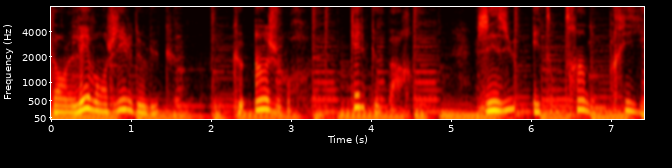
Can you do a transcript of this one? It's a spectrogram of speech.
dans l'évangile de Luc que un jour, quelque part, Jésus est en train de prier.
